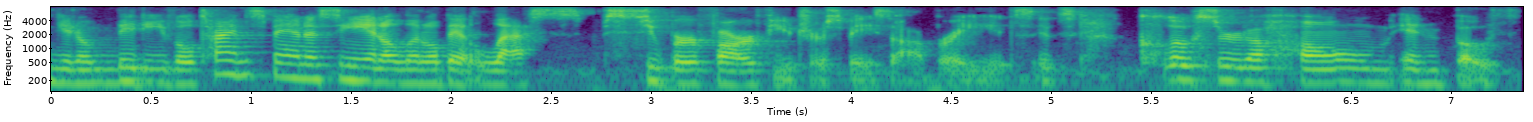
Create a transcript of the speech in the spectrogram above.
you know, medieval times fantasy and a little bit less super far future space opera. It's it's closer to home in both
